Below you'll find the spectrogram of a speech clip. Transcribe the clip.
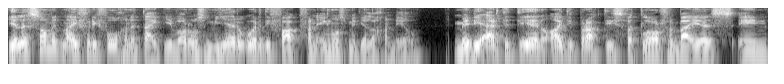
Julle is saam met my vir die volgende tydjie waar ons meer oor die vak van Engels met julle gaan deel. Met die RTT en IT prakties wat klaar verby is en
